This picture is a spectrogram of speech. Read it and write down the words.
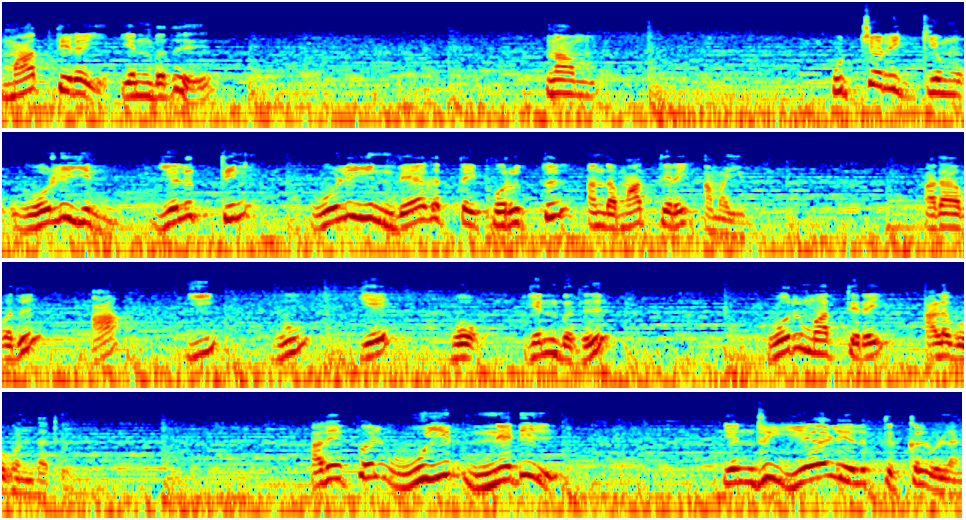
மாத்திரை என்பது நாம் உச்சரிக்கும் ஒளியின் எழுத்தின் ஒளியின் வேகத்தை பொறுத்து அந்த மாத்திரை அமையும். அதாவது அ இ உ ஏ ஓ என்பது ஒரு மாத்திரை அளவு கொண்டது. அதேபோல் உயிர் நெடில் என்று ஏழு எழுத்துக்கள் உள்ளன.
